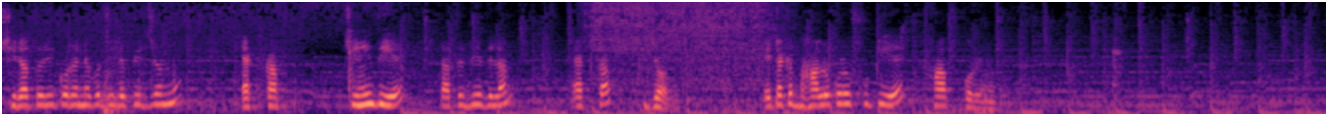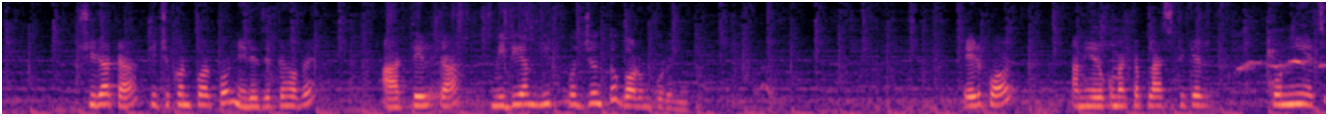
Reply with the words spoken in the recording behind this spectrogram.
শিরা তৈরি করে নেব জিলেপির জন্য। এক কাপ চিনি দিয়ে তাতে দিয়ে দিলাম এক কাপ জল। এটাকে ভালো করে ফুটিয়ে হাফ করে নেব। শিরাটা কিছুক্ষণ পর পর নেড়ে যেতে হবে আর তেলটা মিডিয়াম হিট পর্যন্ত গরম করে নেব এরপর আমি এরকম একটা প্লাস্টিকের কোন নিয়েছি,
